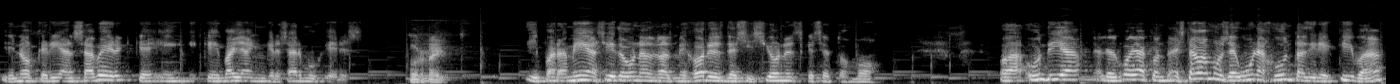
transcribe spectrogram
y no querían saber que, que vayan a ingresar mujeres. Correcto. Y para mí ha sido una de las mejores decisiones que se tomó. Ah, un día les voy a contar, estábamos en una junta directiva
